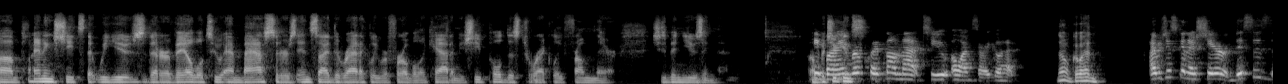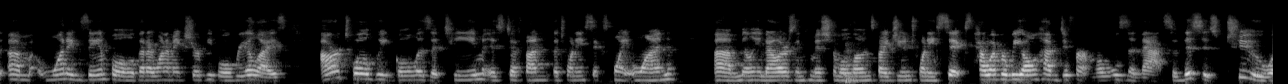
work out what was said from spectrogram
uh, planning sheets that we use that are available to ambassadors inside the Radically Referable Academy. She pulled this directly from there. She's been using that. Uh, hey, Brian, real quick on that too. Oh, I'm sorry. Go ahead. No, go ahead. I was just going to share this is um, one example that I want to make sure people realize. Our 12 week goal as a team is to fund the 26.1 um, million dollars in commissionable loans by June 26. However, we all have different roles in that. So this is two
